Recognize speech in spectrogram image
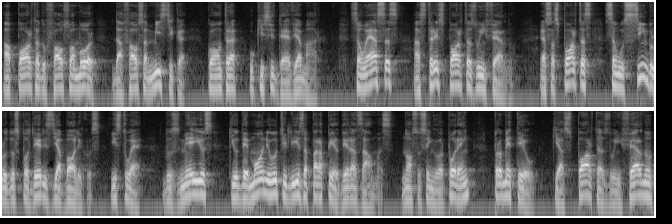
a porta do falso amor, da falsa mística, contra o que se deve amar. São essas as três portas do inferno. Essas portas são o símbolo dos poderes diabólicos, isto é, dos meios que o demônio utiliza para perder as almas. Nosso Senhor, porém, prometeu que as portas do inferno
